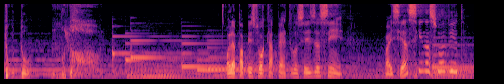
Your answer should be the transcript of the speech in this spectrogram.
tudo mudou. Olha para a pessoa que está perto de você e diz assim: vai ser assim na sua vida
